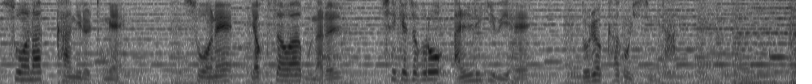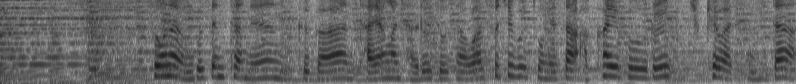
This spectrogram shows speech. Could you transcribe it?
수원학 강의를 통해 수원의 역사와 문화를 체계적으로 알리기 위해 노력하고 있습니다. 수원화연구센터는 그간 다양한 자료 조사와 수집을 통해서 아카이브를 구축해 왔습니다.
